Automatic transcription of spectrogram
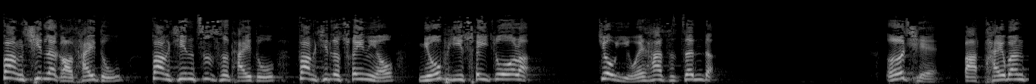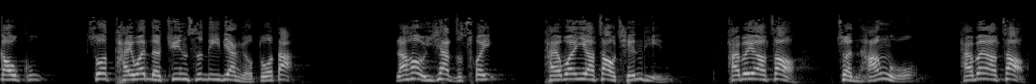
放心的搞台独，放心支持台独，放心的吹牛，牛皮吹多了，就以为它是真的，而且把台湾高估，说台湾的军事力量有多大，然后一下子吹台湾要造潜艇，台湾要造准航母，台湾要造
